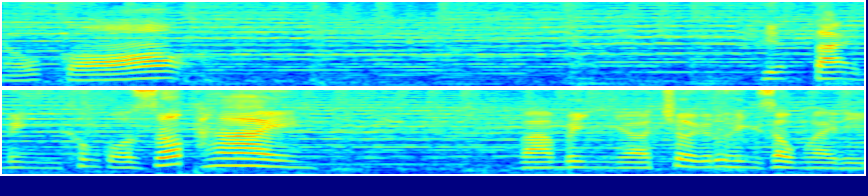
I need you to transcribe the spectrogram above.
Nếu có. Hiện tại mình không có rớt hai. Và mình uh, chơi cái đội hình rồng này thì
